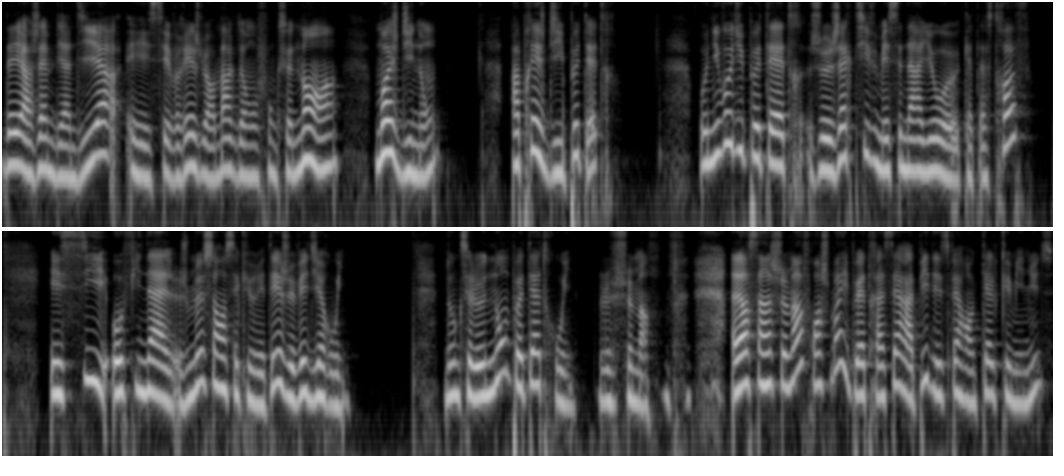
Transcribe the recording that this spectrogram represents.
D'ailleurs, j'aime bien dire, et c'est vrai, je le remarque dans mon fonctionnement, hein, moi je dis non, après, je dis peut-être. Au niveau du peut-être, j'active mes scénarios euh, catastrophes. Et si au final je me sens en sécurité, je vais dire oui. Donc c'est le non peut-être oui le chemin. Alors c'est un chemin, franchement, il peut être assez rapide et se faire en quelques minutes.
